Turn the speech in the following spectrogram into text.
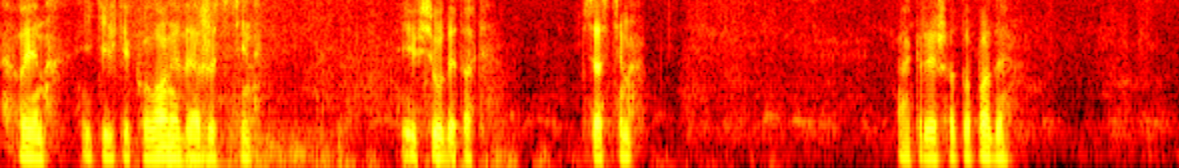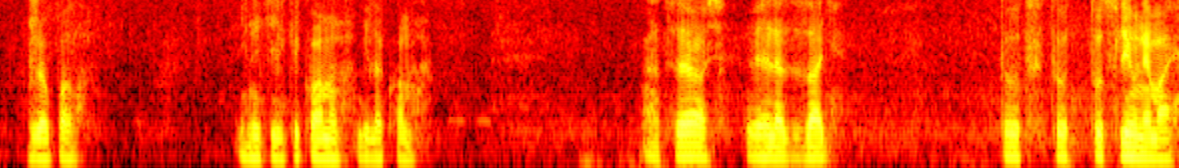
Глина. І тільки колони держать стіни. І всюди так. Вся стіна. А криша то падає. Вже впала. І не тільки комен біля комена. А це ось вигляд ззаді. Тут, тут, тут слів немає.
